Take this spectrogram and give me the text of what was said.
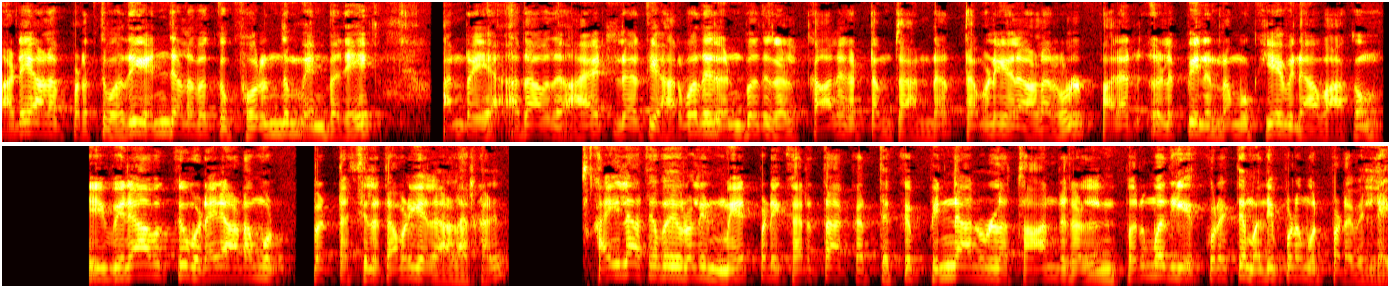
அடையாளப்படுத்துவது எந்த அளவுக்கு பொருந்தும் என்பதே அன்றைய அதாவது ஆயிரத்தி தொள்ளாயிரத்தி அறுபது எண்பதுகள் காலகட்டம் சார்ந்த தமிழியலாளர்கள் பலர் எழுப்பி நின்ற முக்கிய வினாவாகும். இவ்வினாவுக்கு விடைநாட முற்பட்ட சில தமிழியலாளர்கள் கைலாசபதிகளின் மேற்படி கருத்தாக்கத்துக்கு பின்னால் உள்ள சான்றுகளின் பெருமதியை குறைத்து மதிப்பிட முற்படவில்லை.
